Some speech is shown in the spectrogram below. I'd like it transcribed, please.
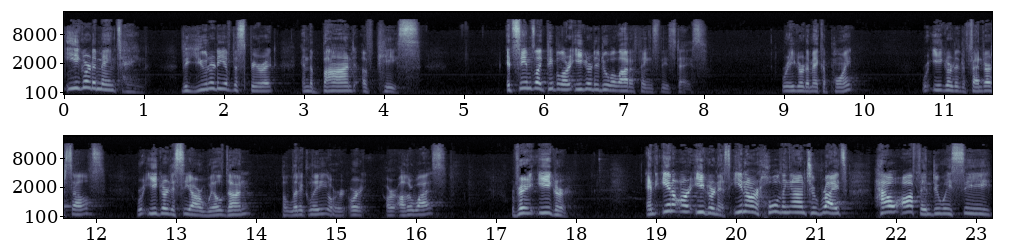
eager to maintain the unity of the Spirit and the bond of peace. It seems like people are eager to do a lot of things these days. We're eager to make a point. We're eager to defend ourselves. We're eager to see our will done politically or, or, or otherwise. We're very eager. And in our eagerness, in our holding on to rights, how often do we see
